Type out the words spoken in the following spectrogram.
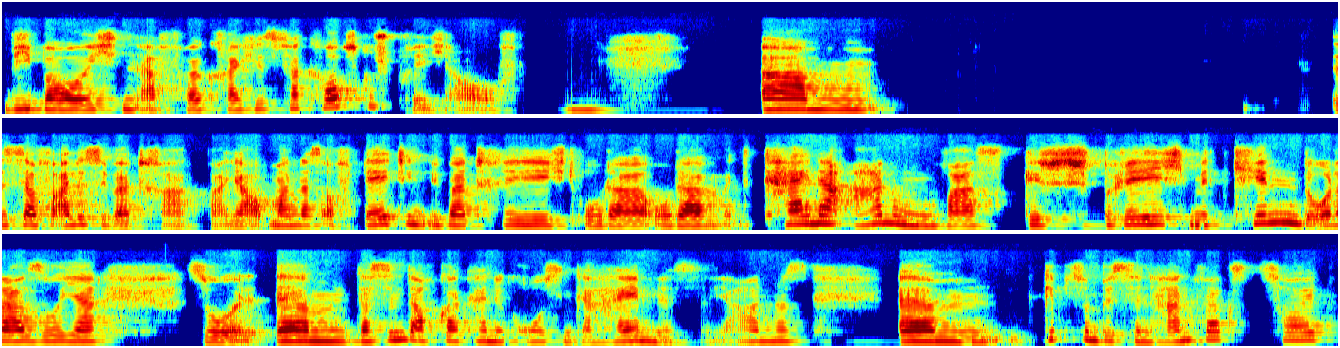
wie baue ich ein erfolgreiches Verkaufsgespräch auf. Mhm. Ähm, ist auf alles übertragbar. Ja, ob man das auf Dating überträgt oder, oder keine Ahnung was, Gespräch mit Kind oder so, ja, so, ähm, das sind auch gar keine großen Geheimnisse, ja. Und das ähm, gibt so ein bisschen Handwerkszeug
